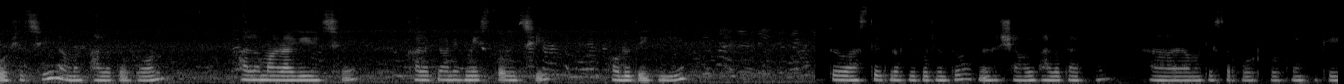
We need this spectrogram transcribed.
বসেছি, আমার খালাতো বোন। খালা মারা গিয়েছে, খালাকে অনেক মিস করেছি হলুদে গিয়ে। তো আজকের ব্লগ এ পর্যন্ত। আপনারা সবাই ভালো থাকবেন আর আমাকে সাপোর্ট করবেন ওকে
